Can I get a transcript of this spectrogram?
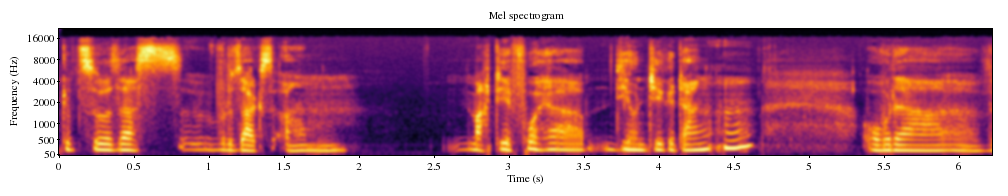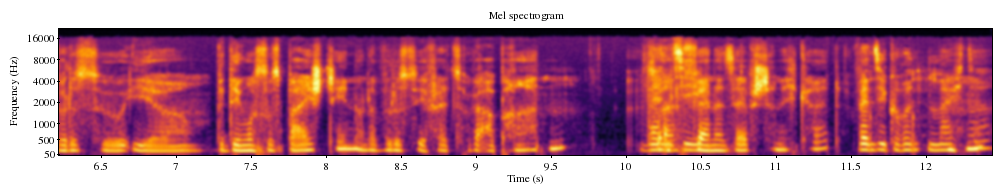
Gibt es so was, wo du sagst, ähm, mach dir vorher die und die Gedanken? Oder würdest du ihr bedingungslos beistehen oder würdest du ihr vielleicht sogar abraten? Wenn so sie- für eine Selbstständigkeit? wenn sie gründen möchte.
